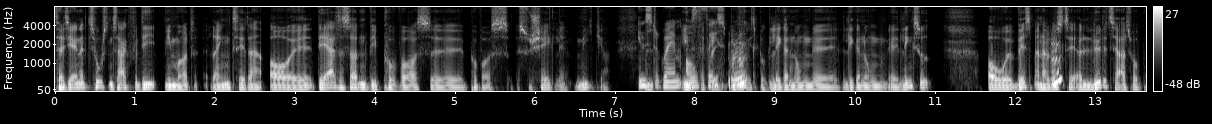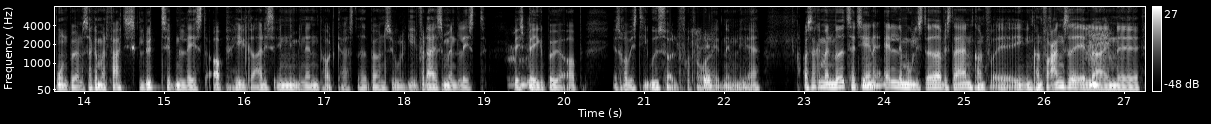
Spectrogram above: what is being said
Tatjana, tusind tak, fordi vi måtte ringe til dig. Og øh, det er altså sådan, vi på vores, øh, på vores sociale medier, Instagram, Instagram og Facebook. og Facebook lægger nogle, øh, lægger nogle øh, links ud. Og øh, hvis man har lyst til at lytte til Arthur Brunbøgerne, så kan man faktisk lytte til dem læst op helt gratis inde i min anden podcast, der hedder Børnepsykologi. For der er jeg simpelthen læst, læst begge bøger op. Jeg tror, hvis de er udsolgt fra forlaget, nemlig, ja. Og så kan man møde Tatjana mm. alle mulige steder. Hvis der er en, konfer- øh, en konference eller en, øh,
